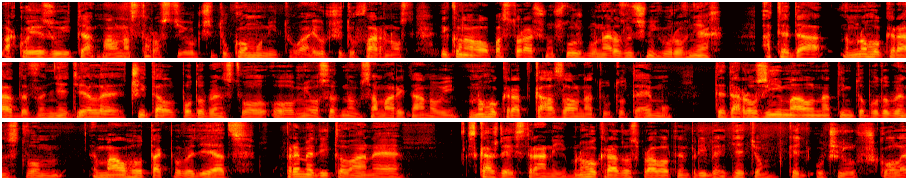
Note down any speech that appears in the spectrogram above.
ako jezuita mal na starosti určitú komunitu, aj určitú farnosť, vykonával pastoračnú službu na rozličných úrovniach a teda mnohokrát v nedele čítal podobenstvo o milosrdnom Samaritánovi, mnohokrát kázal na túto tému, teda rozímal nad týmto podobenstvom, mal ho tak povediac premeditované z každej strany. Mnohokrát rozprával ten príbeh deťom, keď učil v škole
